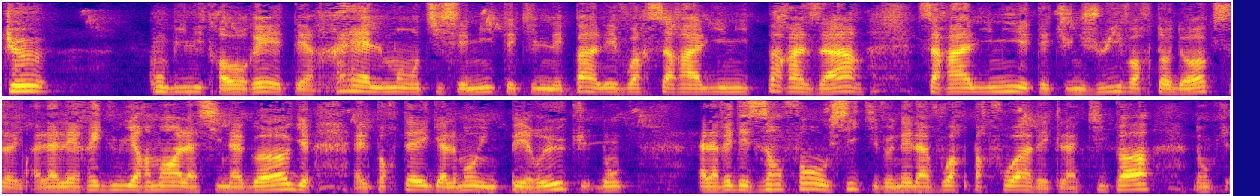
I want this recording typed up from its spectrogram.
que Combili Traoré était réellement antisémite et qu'il n'est pas allé voir Sarah Halimi par hasard. Sarah Halimi était une juive orthodoxe, elle allait régulièrement à la synagogue, elle portait également une perruque, donc elle avait des enfants aussi qui venaient la voir parfois avec la kippa. Donc,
